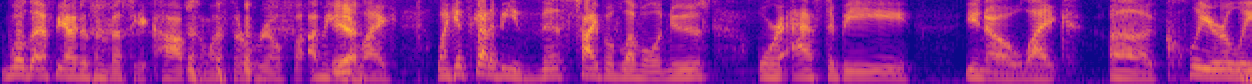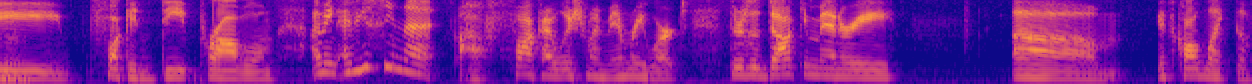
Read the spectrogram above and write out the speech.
Well, the FBI doesn't investigate cops unless they're real. Fu- I mean, Yeah. like, like it's got to be this type of level of news, or it has to be, you know, like uh clearly Mm-hmm. fucking deep problem. I mean, have you seen that? Oh fuck! I wish my memory worked. There's a documentary. Um, it's called like the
